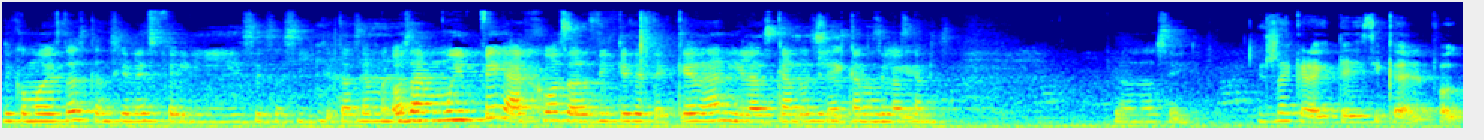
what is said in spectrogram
de como estas canciones felices, así, que te hacen, o sea, muy pegajosas, así que se te quedan y las cantas y las cantas y las cantas. Pero no sé. Es la característica del pop,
